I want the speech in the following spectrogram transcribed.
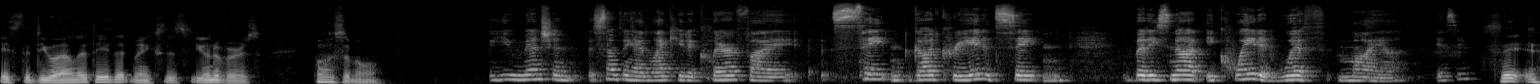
It's the duality that makes this universe possible. You mentioned something I'd like you to clarify Satan, God created Satan, but he's not equated with Maya, is he? Say,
